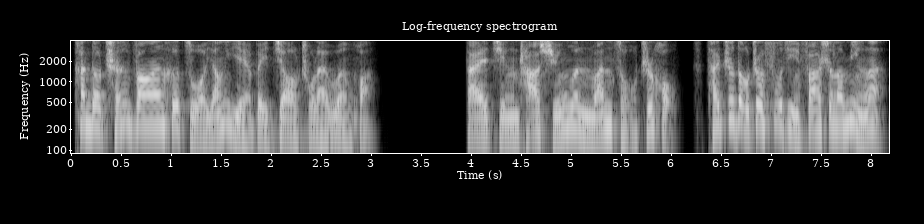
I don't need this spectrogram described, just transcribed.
看到陈方安和左阳也被叫出来问话。待警察询问完走之后，才知道这附近发生了命案，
